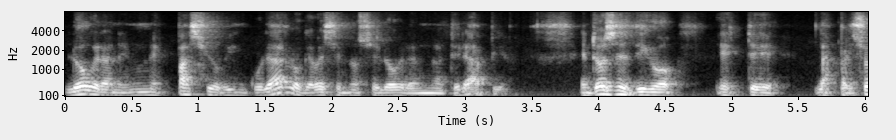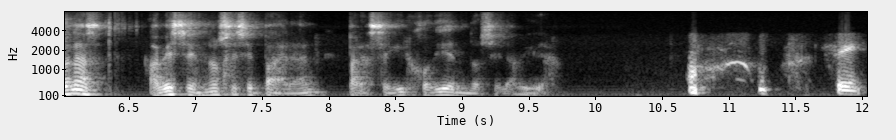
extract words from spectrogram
logran en un espacio vincular lo que a veces no se logra en una terapia. Entonces digo, este, las personas a veces no se separan para seguir jodiéndose la vida. Sí.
